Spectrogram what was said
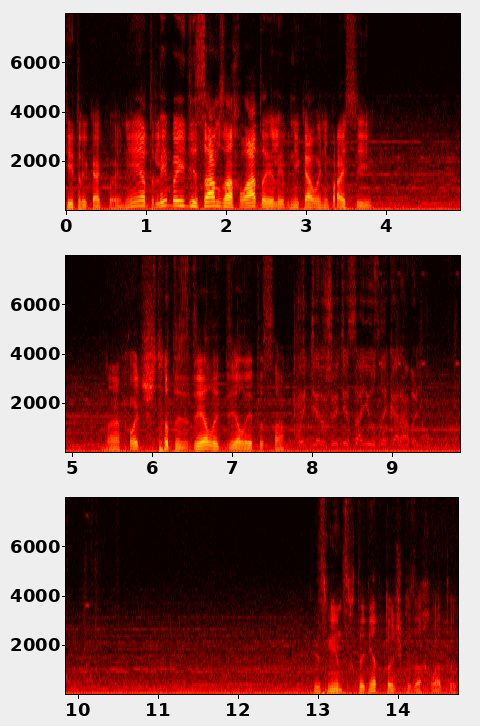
Хитрый какой. Нет, либо иди сам захватай, либо никого не проси. Да, хочешь что-то сделать, делай это сам. Поддержите союзный корабль. Эсминцев-то нет точки захватывать.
